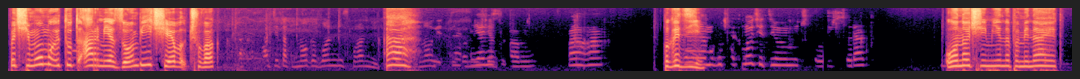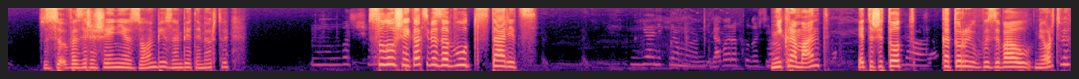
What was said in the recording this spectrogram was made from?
Почему мы тут армия зомби и чев, чувак? Хватит так много зомби спавнить. А, зомби Я не спавню. Ага. погоди. Я могу чекнуть, и ты уничтожишь. Он очень мне напоминает з- возражение зомби. Зомби это мертвый. М, у вас ещё Слушай, как тебя зовут, старец? Я некромант. Некромант? Это же тот, Да. который вызывал мертвых?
